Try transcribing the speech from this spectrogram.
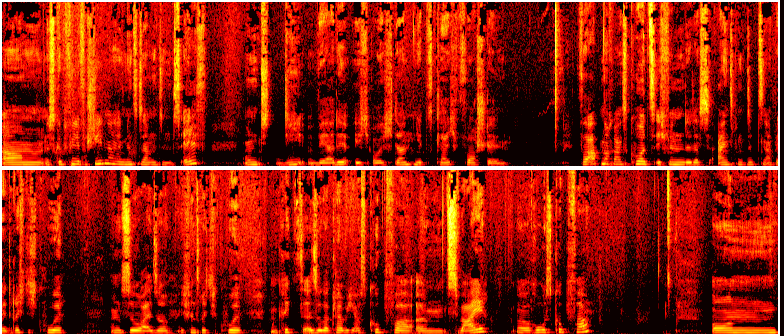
Ähm, es gibt viele verschiedene, insgesamt sind es elf und die werde ich euch dann jetzt gleich vorstellen. Vorab noch ganz kurz, ich finde das 1.17 Update richtig cool und so, also ich finde es richtig cool. Man kriegt sogar, glaube ich, aus Kupfer 2 ähm, äh, rohes Kupfer. Und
